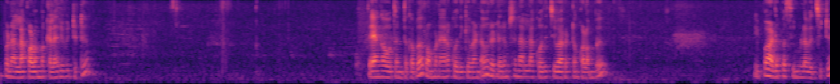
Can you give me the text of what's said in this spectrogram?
இப்போ நல்லா குழம்ப கிளறி விட்டுட்டு தேங்காய் ஊற்றுனதுக்கப்புறம் ரொம்ப நேரம் கொதிக்க வேண்டாம். ஒரு ரெண்டு நிமிஷம் நல்லா கொதித்து வரட்டும் குழம்பு. இப்போ அடுப்பை சிம்மில் வச்சுட்டு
